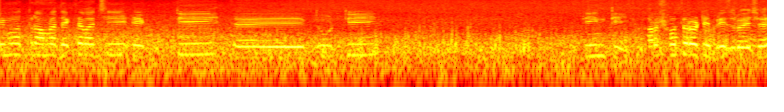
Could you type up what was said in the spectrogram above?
এইমাত্র আমরা দেখতে পাচ্ছি একটি দুটি তিনটি আরও সতেরোটি ব্রিজ রয়েছে।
